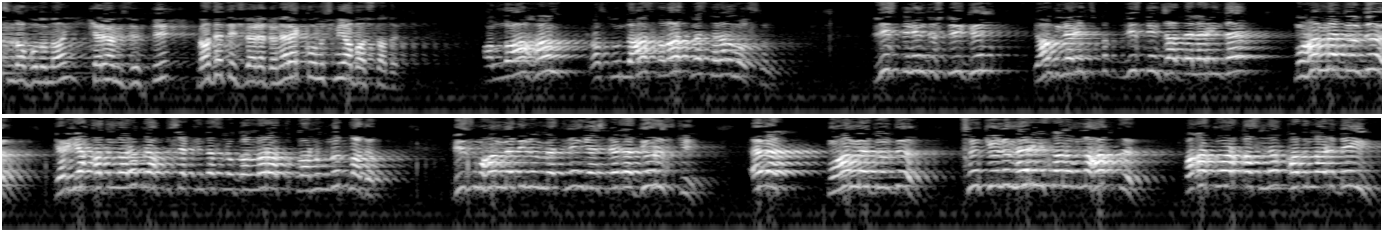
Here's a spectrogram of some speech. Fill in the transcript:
arasında bulunan Kerem Zühdi gazetecilere dönerek konuşmaya başladı. Allah'a ham, Resulullah'a salat ve selam olsun. Listinin düştüğü gün Yahudilerin çıkıp Listin caddelerinde Muhammed öldü, geriye kadınları bıraktı şeklinde sloganlar attıklarını unutmadık. Biz Muhammed'in ümmetinin gençlerine diyoruz ki, evet Muhammed öldü. Çünkü ölüm her insanoğluna haktır. Fakat bu arkasından kadınları değil,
